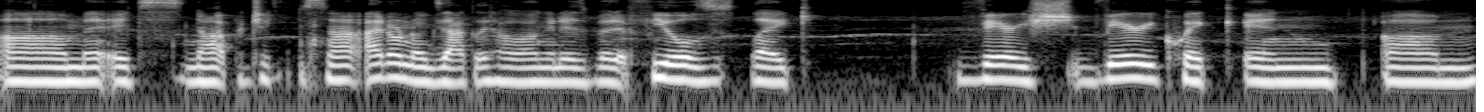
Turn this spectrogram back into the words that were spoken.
Um, it's not partic- It's not. I don't know exactly how long it is, but it feels like very sh- very quick and um,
